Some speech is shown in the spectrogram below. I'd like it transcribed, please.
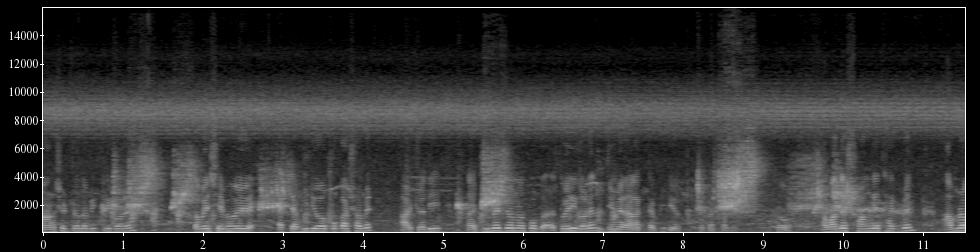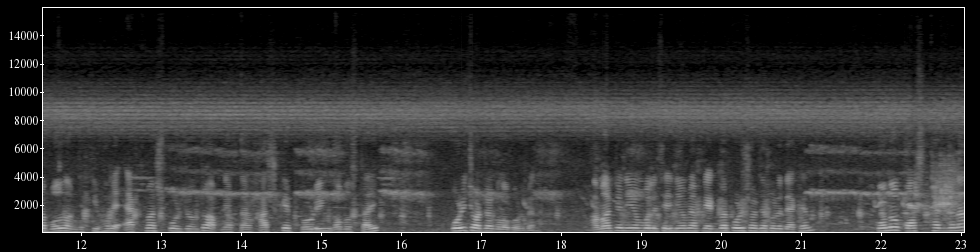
মাংসের জন্য বিক্রি করেন। তবে সেভাবে একটা ভিডিও প্রকাশ হবে। আর যদি ডিমের জন্য তৈরি করেন, ডিমের আর একটা ভিডিও প্রকাশ হবে। তো আমাদের সঙ্গে থাকবেন। আমরা বললাম যে কীভাবে এক মাস পর্যন্ত আপনি আপনার হাঁসকে ব্রুডিং অবস্থায় পরিচর্যাগুলো করবেন। আমার যে নিয়ম বলে, সেই নিয়মে আপনি একবার পরিচর্যা করে দেখেন। কোনো কষ্ট থাকবে না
